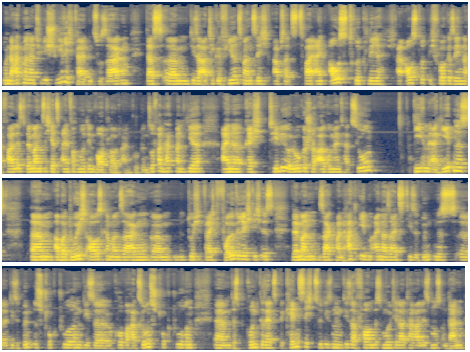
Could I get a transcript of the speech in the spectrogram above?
Und da hat man natürlich Schwierigkeiten zu sagen, dass ähm, dieser Artikel 24 Absatz 2 ein ausdrücklich, äh, ausdrücklich vorgesehener Fall ist, wenn man sich jetzt einfach nur den Wortlaut anguckt. Insofern hat man hier eine recht teleologische Argumentation, die im Ergebnis ähm, aber durchaus kann man sagen, ähm, durch vielleicht folgerichtig ist, wenn man sagt, man hat eben einerseits diese Bündnis, äh, diese Bündnisstrukturen, diese Kooperationsstrukturen, ähm, das Grundgesetz bekennt sich zu diesem, dieser Form des Multilateralismus und dann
